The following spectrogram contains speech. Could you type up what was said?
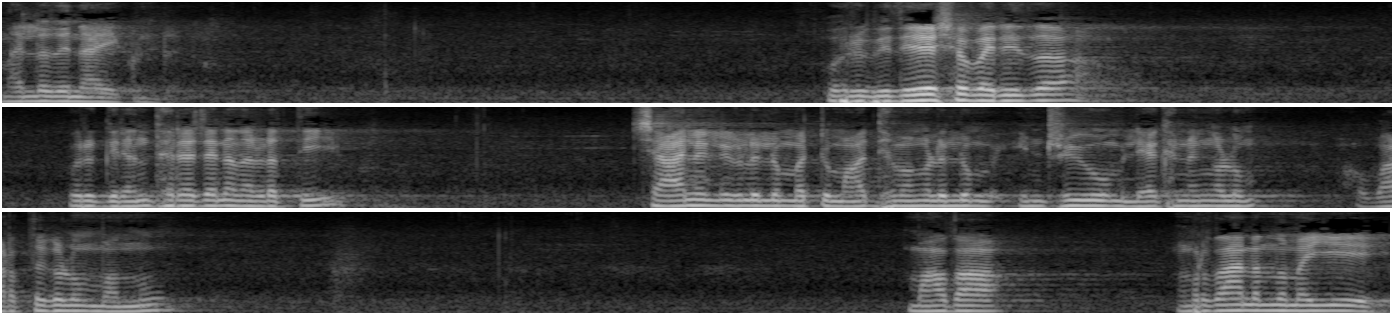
നല്ലതിനായിക്കൊണ്ട്. ഒരു വിദേശ വനിത ഒരു ഗ്രന്ഥരചന നടത്തി ചാനലുകളിലും മറ്റു മാധ്യമങ്ങളിലും ഇന്റർവ്യൂവും ലേഖനങ്ങളും വാർത്തകളും വന്നു. മാതാ അമൃതാനന്ദമയ്യെ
